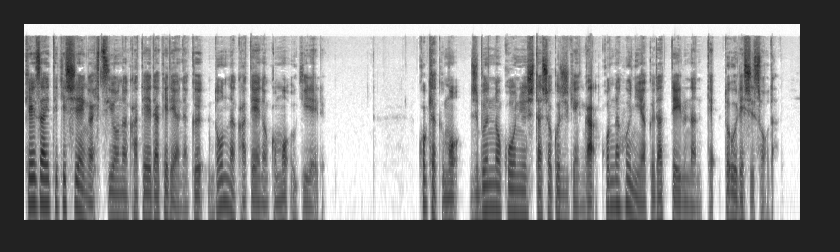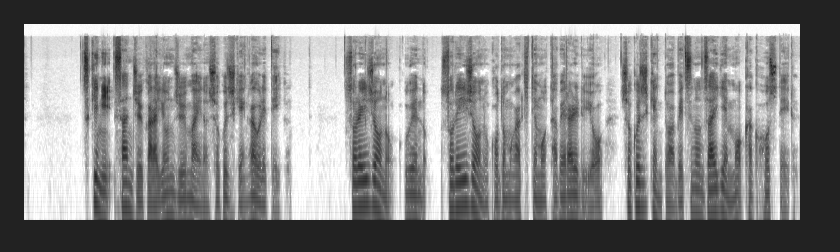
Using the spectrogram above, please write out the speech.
経済的支援が必要な家庭だけではなく、どんな家庭の子も受け入れる。顧客も自分の購入した食事券がこんな風に役立っているなんてと嬉しそうだ。月に30から40枚の食事券が売れていく。それ以上の上の、それ以上の子供が来ても食べられるよう、食事券とは別の財源も確保している。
